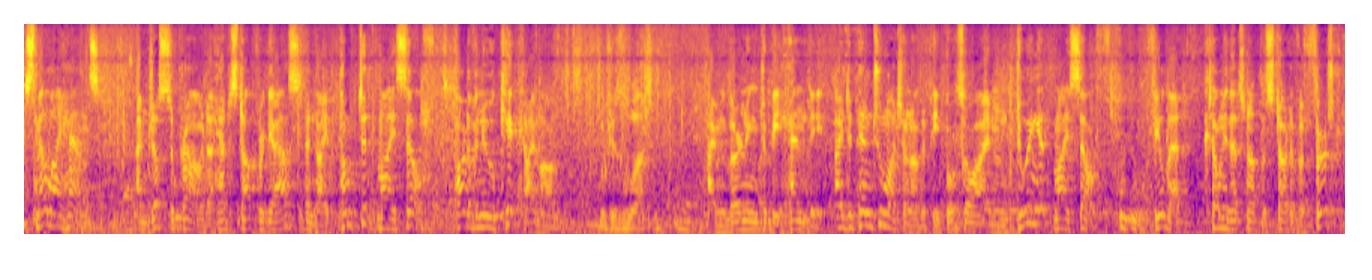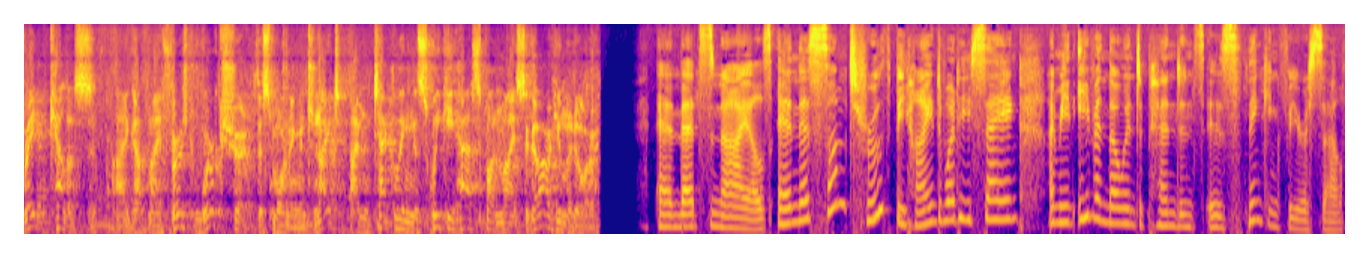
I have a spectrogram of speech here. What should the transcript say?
Smell my hands. I'm just so proud I had to stop for gas and I pumped it myself. It's part of a new kick I'm on. Which is what? I'm learning to be handy. I depend too much on other people, so I'm doing it myself. Ooh, feel that? Tell me that's not the start of a first-rate callus. I got my first work shirt this morning, and tonight I'm tackling the squeaky hasp on my cigar humidor. And that's Niles. And there's some truth behind what he's saying. I mean, even though independence is thinking for yourself,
